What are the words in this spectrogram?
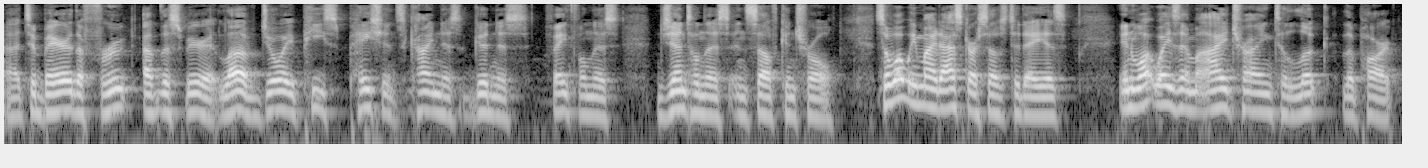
uh, to bear the fruit of the Spirit love, joy, peace, patience, kindness, goodness, faithfulness, gentleness, and self control. So, what we might ask ourselves today is in what ways am I trying to look the part?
